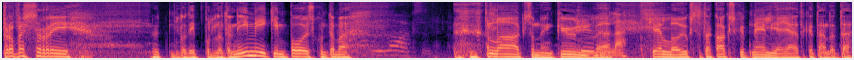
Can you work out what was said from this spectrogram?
professori, nyt multa tippui nimikin pois, kun tämä Laaksonen, kyllä. kyllä. Kello on 11.24 ja jatketaan tätä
